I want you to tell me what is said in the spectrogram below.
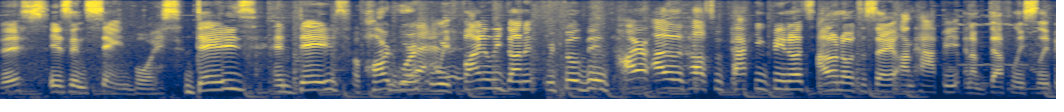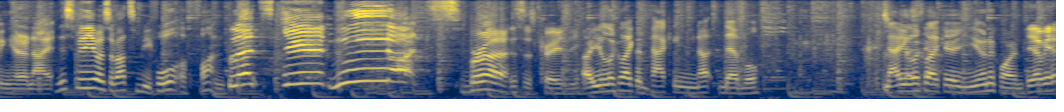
This is insane, boys. Days and days of hard work. We've finally done it. We filled the entire island house with packing peanuts. I don't know what to say. I'm happy and I'm definitely sleeping here tonight. This video is about to be full of fun. Let's get nuts! Bruh. This is crazy. Oh, you look like a packing nut devil. Now you look like a unicorn. Yeah, we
